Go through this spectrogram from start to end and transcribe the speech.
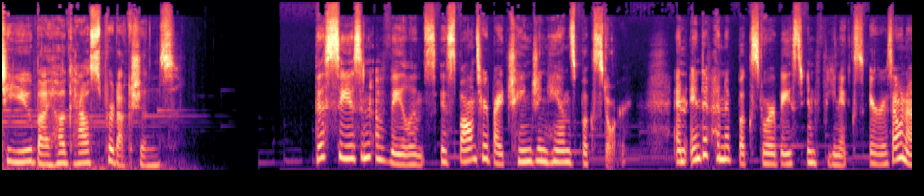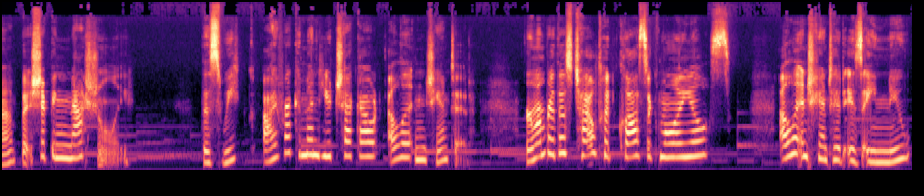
to you by Hug House Productions. This season of Valence is sponsored by Changing Hands Bookstore, an independent bookstore based in Phoenix, Arizona, but shipping nationally. This week, I recommend you check out Ella Enchanted. Remember this childhood classic, millennials? Ella Enchanted is a new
